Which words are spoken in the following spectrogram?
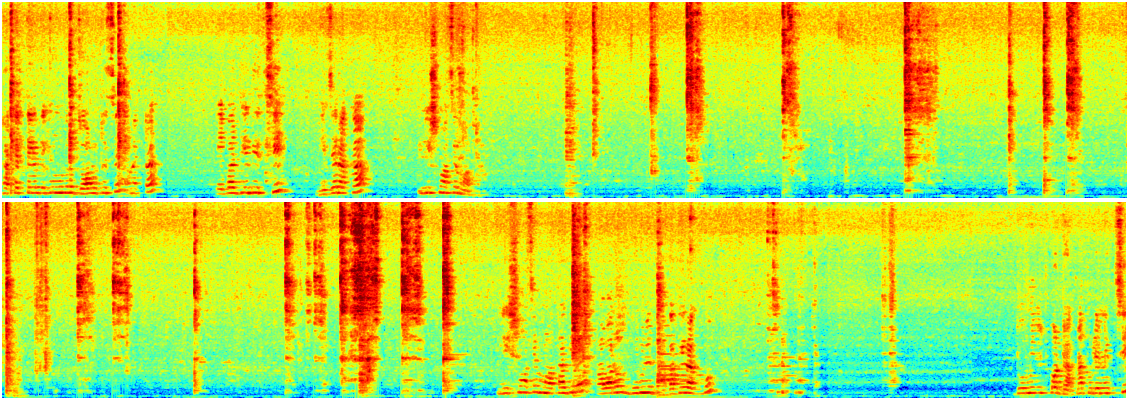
শাকের থেকে দেখুন বন্ধুরা, জল উঠেছে অনেকটা। এবার দিয়ে দিচ্ছি ভেজে রাখা ইলিশ মাছের মাথা। ইলিশ মাছের মাথা দিয়ে আবারও দু মিনিট ঢাকা দিয়ে রাখব। দু মিনিট পর ঢাকনা তুলে নিচ্ছি।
